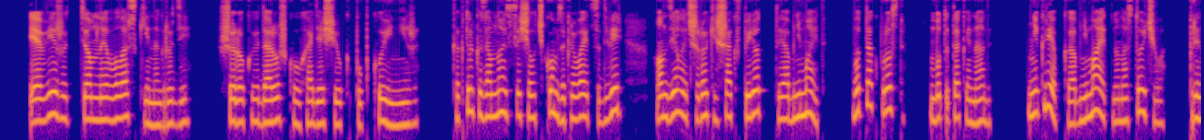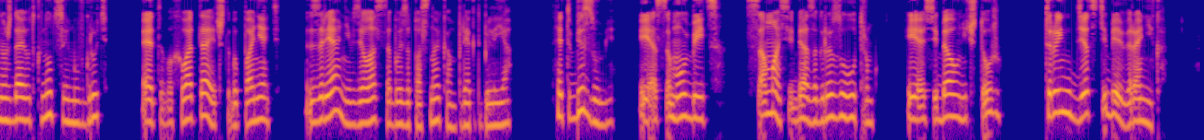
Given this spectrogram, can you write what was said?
Я вижу темные волоски на груди, широкую дорожку, уходящую к пупку и ниже. Как только за мной со щелчком закрывается дверь, он делает широкий шаг вперед и обнимает. Вот так просто, будто так и надо. Не крепко обнимает, но настойчиво, принуждая уткнуться ему в грудь. Этого хватает, чтобы понять. Зря не взяла с собой запасной комплект белья. Это безумие. Я самоубийца. Сама себя загрызу утром. Я себя уничтожу. Трындец тебе, Вероника.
